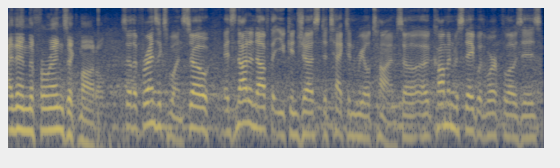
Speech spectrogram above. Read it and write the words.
And then the forensic model. So the forensics one. So it's not enough that you can just detect in real time. So a common mistake with workflows is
